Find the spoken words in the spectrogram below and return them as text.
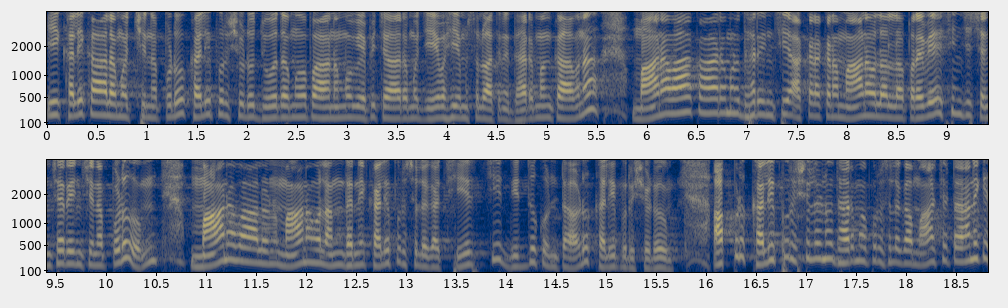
ఈ కలికాలం వచ్చినప్పుడు కలిపురుషుడు జూదము పానము వ్యభిచారము జీవహింసలు అతని ధర్మం కావున మానవాకారమును ధరించి అక్కడక్కడ మానవులలో ప్రవేశించి సంచరించినప్పుడు మానవాలను మానవులందరినీ కలిపురుషులుగా చేర్చి దిద్దుకుంటాడు కలిపురుషుడు. అప్పుడు కలిపురుషులను ధర్మపురుషులుగా మార్చటానికి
